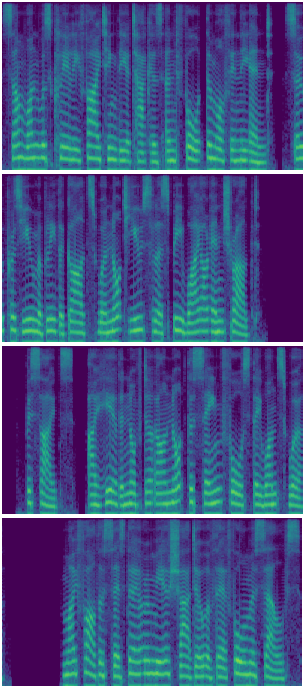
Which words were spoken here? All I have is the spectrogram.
someone was clearly fighting the attackers and fought them off in the end, so presumably the guards were not useless BYRN shrugged. Besides, I hear the Noveda are not the same force they once were. My father says they are a mere shadow of their former selves.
